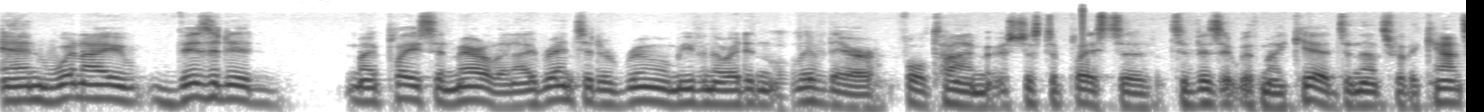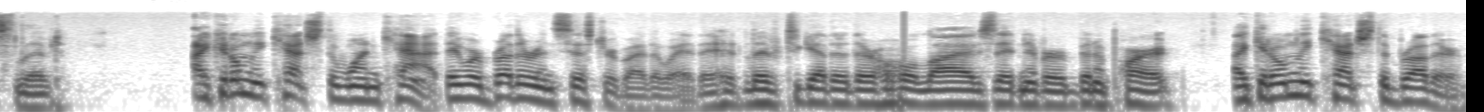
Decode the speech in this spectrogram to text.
And when I visited my place in Maryland, I rented a room, even though I didn't live there full time. It was just a place to, to visit with my kids, and that's where the cats lived. I could only catch the one cat. They were brother and sister, by the way. They had lived together their whole lives, they'd never been apart. I could only catch the brother.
